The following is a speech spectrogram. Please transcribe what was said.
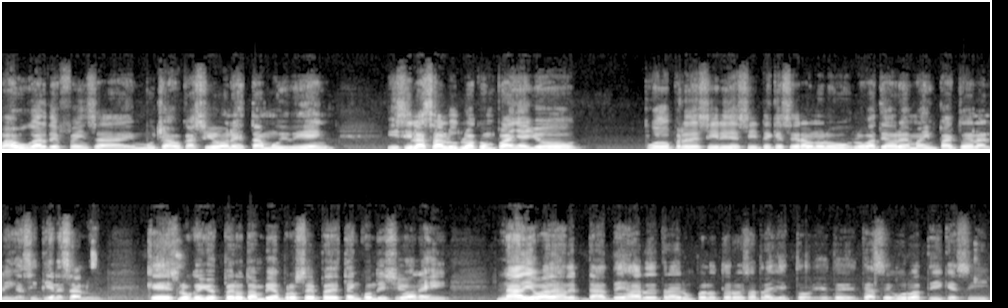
Va a jugar defensa en muchas ocasiones, está muy bien. Y si la salud lo acompaña, yo puedo predecir y decirte que será uno de los, bateadores de más impacto de la liga, si tiene salud, que es lo que yo espero también. Pero está en condiciones y nadie va a dejar de, dejar de traer un pelotero de esa trayectoria. Yo te, te, aseguro a ti que si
